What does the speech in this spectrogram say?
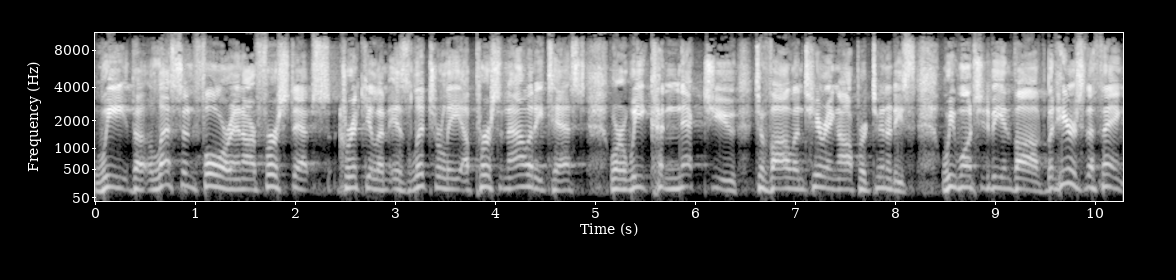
We, the lesson four in our first steps curriculum is literally a personality test where we connect you to volunteering opportunities. We want you to be involved. But here's the thing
